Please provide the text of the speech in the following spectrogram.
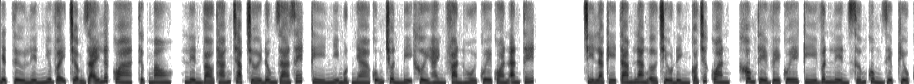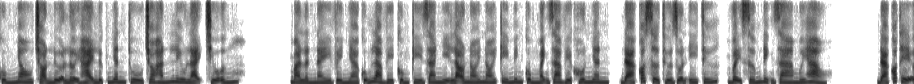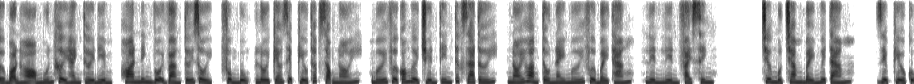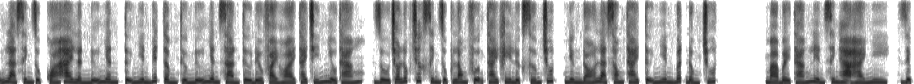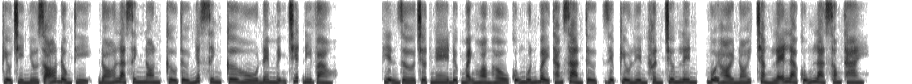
Nhật tử liền như vậy chậm rãi lướt qua, thực mau, liền vào tháng chạp trời đông giá rét kỳ nhị một nhà cũng chuẩn bị khởi hành phản hồi quê quán ăn Tết. Chỉ là kỳ tam lang ở triều đình có chức quan, không thể về quê kỳ vân liền sớm cùng Diệp Kiều cùng nhau chọn lựa lợi hại lực nhân thủ cho hắn lưu lại chiếu ứng. Mà lần này về nhà cũng là vì cùng kỳ gia nhị lão nói nói kỳ minh cùng mạnh ra việc hôn nhân, đã có sở thừa ruộn y tứ, vậy sớm định ra mới hảo. Đã có thể ở bọn họ muốn khởi hành thời điểm, Hoa Ninh vội vàng tới rồi, phùng bụng lôi kéo Diệp Kiều thấp giọng nói, mới vừa có người truyền tin tức ra tới, nói hoàng tẩu này mới vừa 7 tháng, liền liền phải sinh. chương 178, Diệp Kiều cũng là sinh dục quá hai lần nữ nhân, tự nhiên biết tầm thường nữ nhân sản tử đều phải hoài thai chín nhiều tháng, dù cho lúc trước sinh dục long phượng thai khi lực sớm chút, nhưng đó là song thai tự nhiên bất đồng chút. Mà 7 tháng liền sinh hạ hài nhi, Diệp Kiều chỉ nhớ rõ đồng thị, đó là sinh non, cửu tử nhất sinh cơ hồ đem mệnh chết đi vào. Hiện giờ chợt nghe được mạnh hoàng hậu cũng muốn 7 tháng sản tử, Diệp Kiều liền khẩn trương lên, vội hỏi nói chẳng lẽ là cũng là song thai.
